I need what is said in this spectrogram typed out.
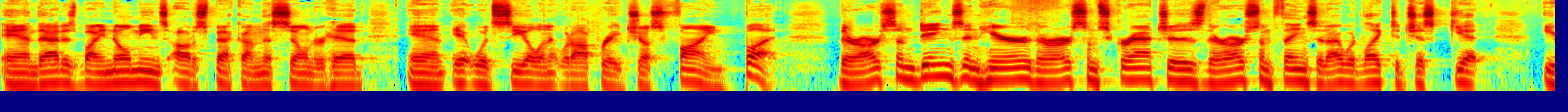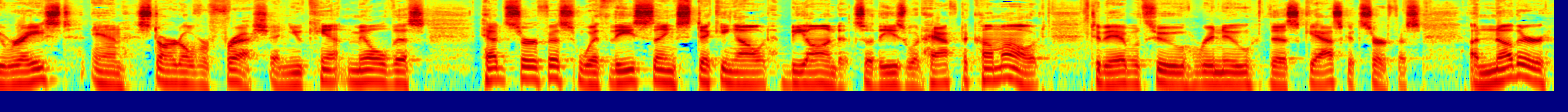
And that is by no means out of spec on this cylinder head and it would seal and it would operate just fine. But there are some dings in here, there are some scratches, there are some things that I would like to just get erased and start over fresh. And you can't mill this head surface with these things sticking out beyond it. So these would have to come out to be able to renew this gasket surface. Another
